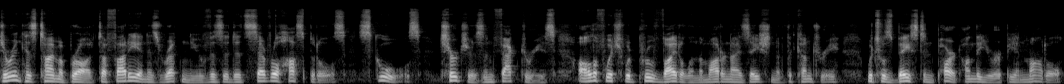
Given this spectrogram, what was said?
During his time abroad, Tafari and his retinue visited several hospitals, schools, churches, and factories, all of which would prove vital in the modernization of the country, which was based in part on the European model.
